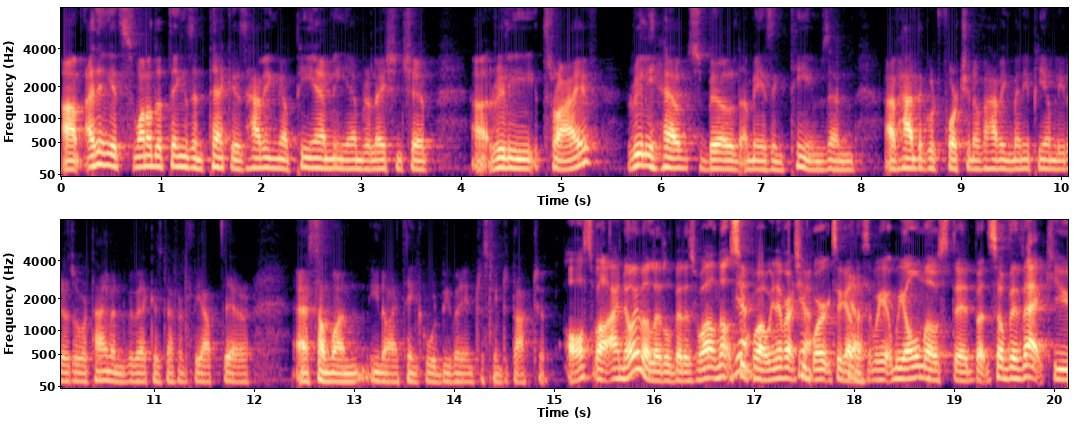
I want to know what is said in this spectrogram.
um, I think it's one of the things in tech is having a PM EM relationship uh, really thrive, really helps build amazing teams. And I've had the good fortune of having many PM leaders over time, and Vivek is definitely up there as someone you know I think who would be very interesting to talk to. Awesome. Well, I know him a little bit as well. Not super Yeah. well. We never actually Yeah. worked together. Yeah. So we, we almost did. But so Vivek, you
